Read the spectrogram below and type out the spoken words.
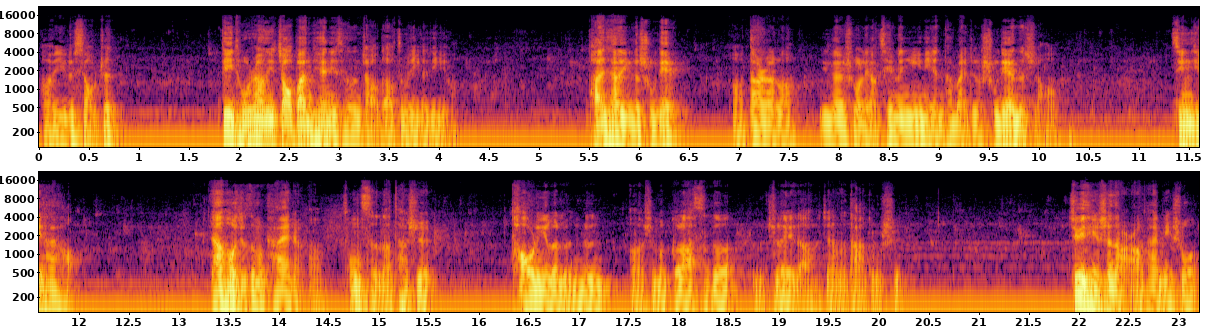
啊，一个小镇。地图上你找半天，你才能找到这么一个地方。盘下一个书店，啊，当然了，应该说两千零一年他买这个书店的时候，经济还好。然后就这么开着啊，从此呢，他是逃离了伦敦啊，什么格拉斯哥什么之类的啊，这样的大都市。具体是哪儿啊？他也没说，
